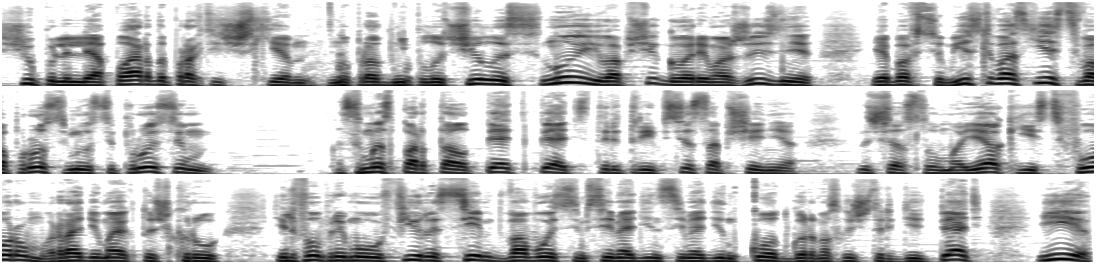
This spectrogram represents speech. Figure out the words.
щупали леопарда практически, но, правда, не получилось. Ну и вообще говорим о жизни и обо всем. Если у вас есть вопросы, милости просим, СМС-портал 5533. Все сообщения на сейчас слово «Маяк». Есть форум радиомаяк.ру. Телефон прямого эфира 728-7171, код город Москвы 495. И...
